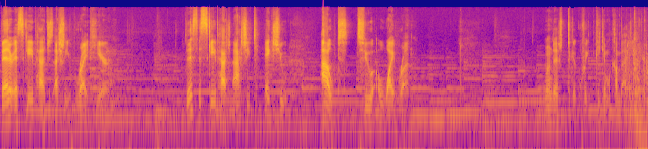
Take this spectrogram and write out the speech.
better escape hatch is actually right here. This escape hatch actually takes you out to a Whiterun. I'm going to take a quick peek and we'll come back in here.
